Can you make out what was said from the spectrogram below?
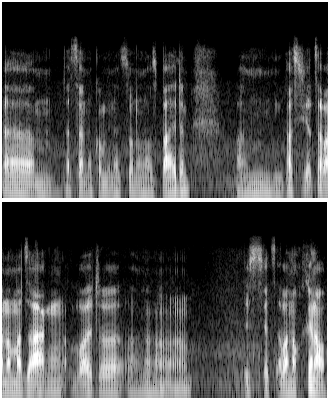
Ähm, das ist dann eine Kombination aus beidem. Ähm, was ich jetzt aber nochmal sagen wollte, äh, ist jetzt aber noch, genau,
